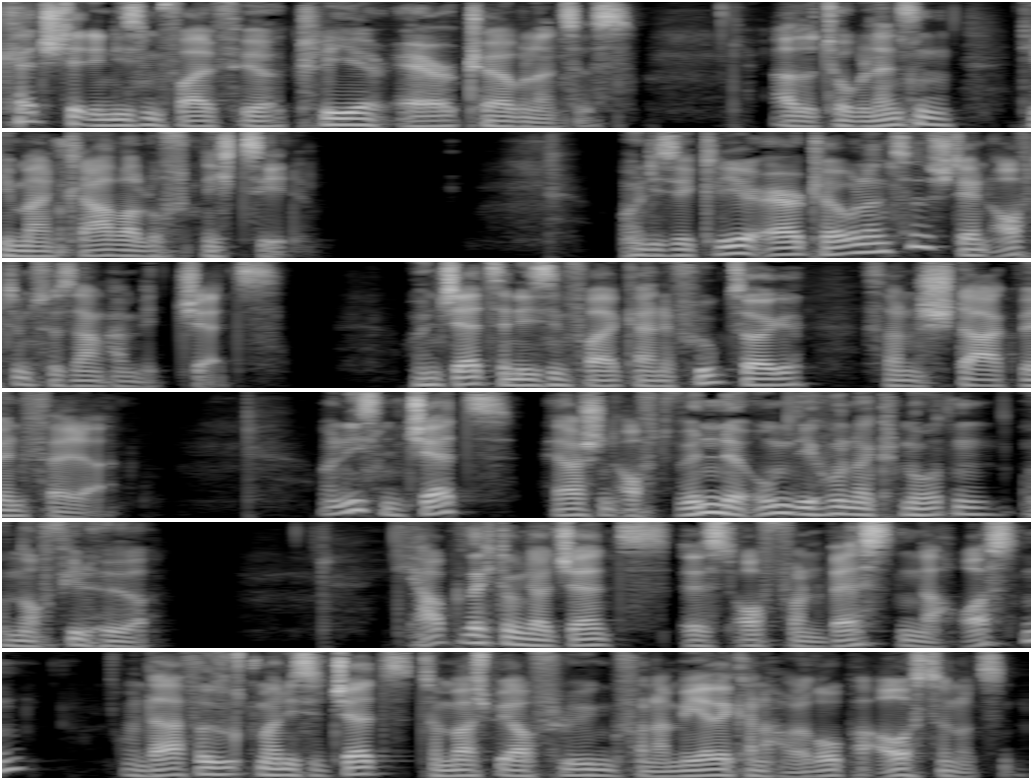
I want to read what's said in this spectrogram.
CAT steht in diesem Fall für Clear Air Turbulences, also Turbulenzen, die man in klarer Luft nicht sieht. Und diese Clear Air Turbulences stehen oft im Zusammenhang mit Jets. Und Jets in diesem Fall keine Flugzeuge, sondern stark Windfelder. Und in diesen Jets herrschen oft Winde um die 100 Knoten und noch viel höher. Die Hauptrichtung der Jets ist oft von Westen nach Osten und da versucht man diese Jets zum Beispiel auf Flügen von Amerika nach Europa auszunutzen.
